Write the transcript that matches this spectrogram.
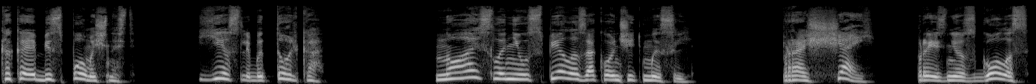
Какая беспомощность! Если бы только... Но Айсла не успела закончить мысль. «Прощай!» — произнес голос,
